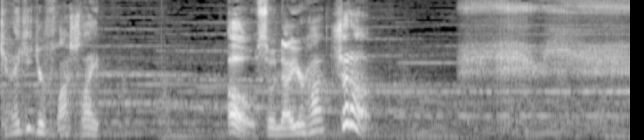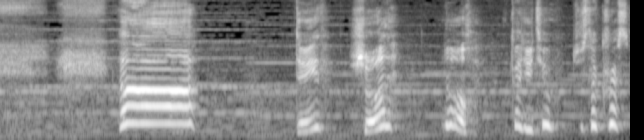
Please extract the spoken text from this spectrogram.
Can I get your flashlight? Oh, so now you're hot? Shut up. Ah! Dave? Sean? No, got you too, just like Chris.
